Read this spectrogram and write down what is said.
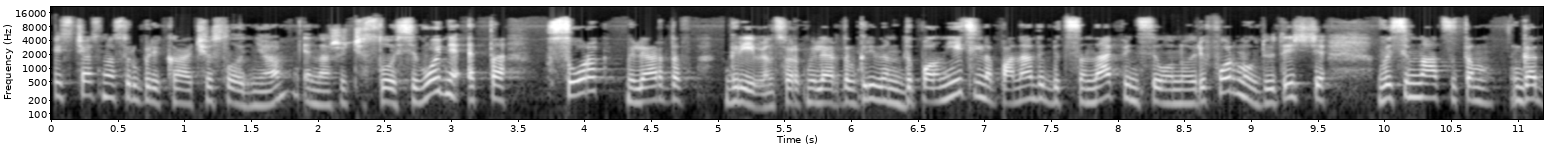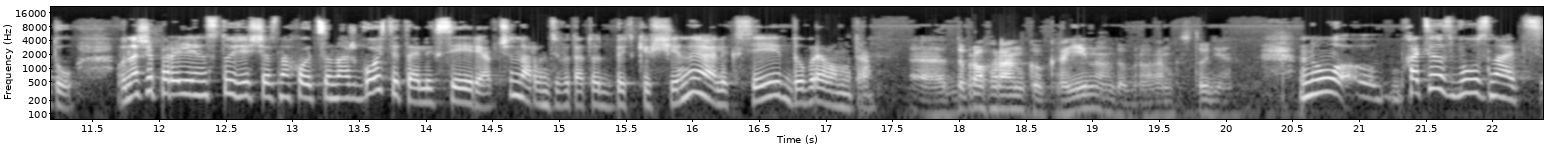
И Сейчас у нас рубрика «Число дня». И наше число сегодня – это 40 миллиардов гривен. 40 миллиардов гривен дополнительно понадобится на пенсионную реформу в 2018 году. В нашей параллельной студии сейчас находится наш гость. Это Алексей Рябчин, народный депутат от Батькивщины. Алексей, доброе вам утро. Е, Доброго ранку, Україна, доброго ранку, студія. Ну, э, хотелось бы узнать,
